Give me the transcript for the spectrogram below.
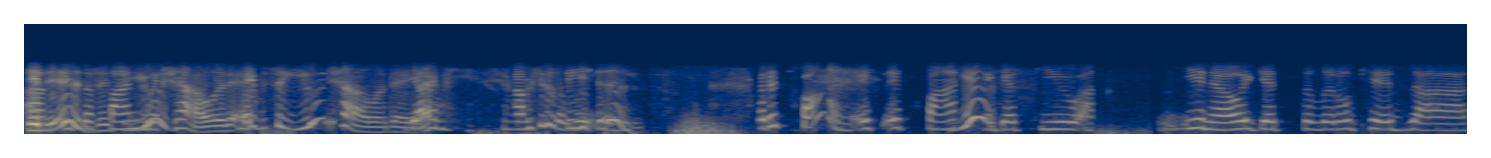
um, it is. It's a It's huge holiday. It's a huge holiday. Yep, I mean, it really absolutely. is. but it's fun. It's it's fun. Yes. It gets you, um, you know, it gets the little kids. uh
